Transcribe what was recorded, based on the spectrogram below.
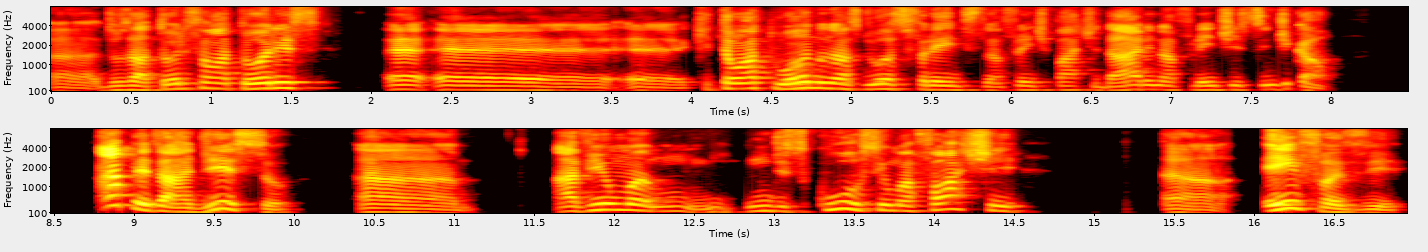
uh, dos atores são atores é, é, é, que estão atuando nas duas frentes, na frente partidária e na frente sindical. Apesar disso, uh, havia uma, um, um, discurso e uma forte uh, ênfase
